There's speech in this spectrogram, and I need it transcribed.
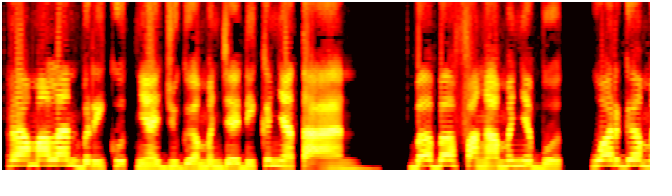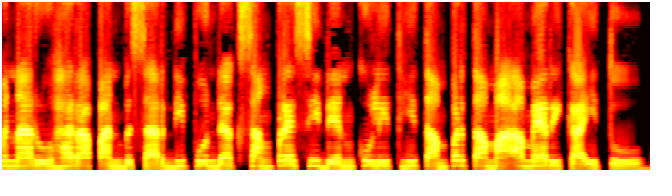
Ramalan berikutnya juga menjadi kenyataan. Baba Vanga menyebut, warga menaruh harapan besar di pundak sang presiden kulit hitam pertama Amerika itu.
